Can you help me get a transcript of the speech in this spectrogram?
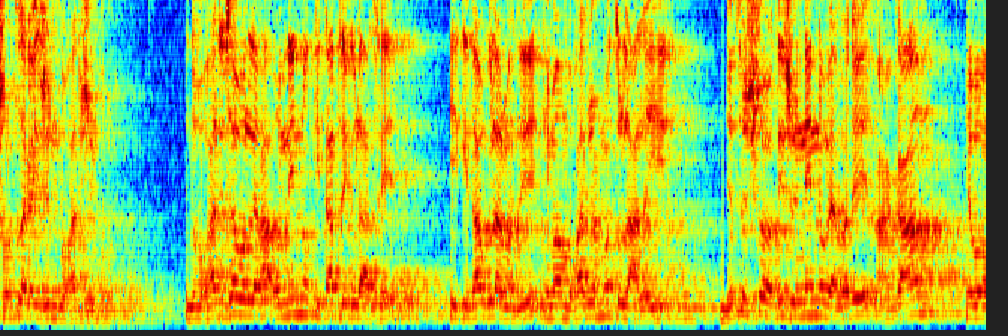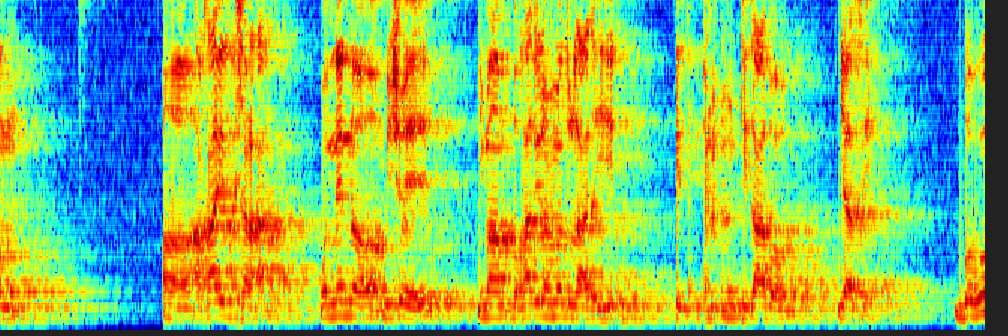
শর্ট লাগাইছেন বখারি শরীফ। কিন্তু বখারি সাহেবর লেখা অন্যান্য কিতাব যেগুলো আছে এই কিতাবগুলোর মাঝে ইমাম বখারি রহমতুল্লাহ আলহির যথেষ্ট হদিস অন্যান্য ব্যাপারে আহকাম এবং আকাইদ ছাড়া অন্যান্য বিষয়ে ইমাম বখারি রহমতুল্লাহ আলহির কিতাবও ই আছে। বহু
